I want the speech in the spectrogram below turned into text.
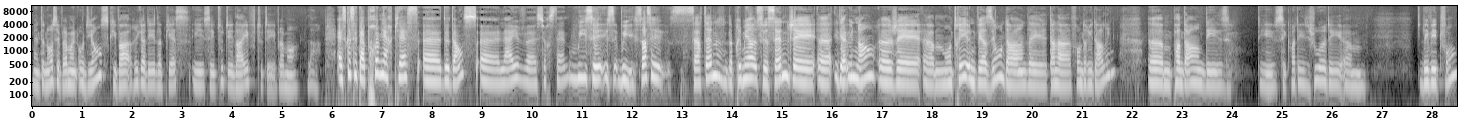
Maintenant c'est vraiment une audience qui va regarder la pièce et c'est tout est live tout est vraiment là. Est-ce que c'est ta première pièce euh, de danse euh, live euh, sur scène? Oui, c'est, oui, ça c'est certain. La première sur scène, j'ai, il y a un an, j'ai montré une version dans, les, dans la fonderie Darling pendant des, c'est quoi, des jours, des euh, levées de fonds.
